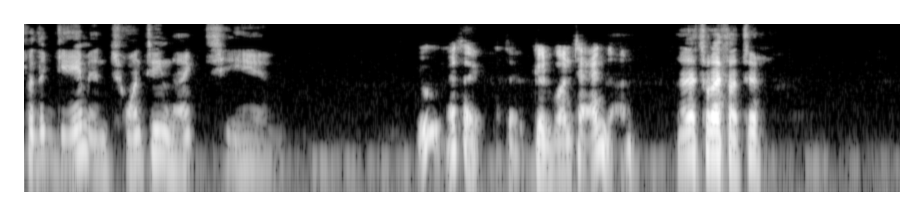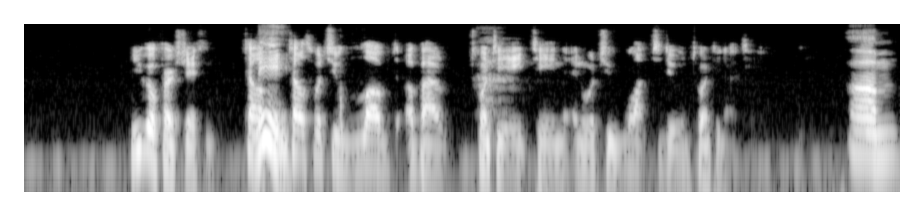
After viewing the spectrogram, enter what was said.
for the game in 2019? Ooh, that's a that's a good one to end on. That's what I thought too. You go first, Jason. Tell Me? us tell us what you loved about 2018 and what you want to do in 2019. Um,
